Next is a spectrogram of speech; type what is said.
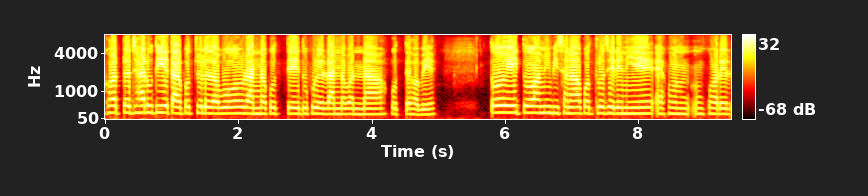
ঘরটা ঝাড়ু দিয়ে তারপর চলে যাব রান্না করতে। দুপুরের রান্না বান্না করতে হবে। তো এই তো আমি বিছানাপত্র ঝেড়ে নিয়ে এখন ঘরের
